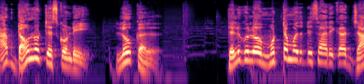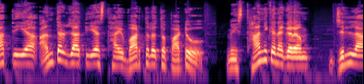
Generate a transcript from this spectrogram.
యాప్ డౌన్లోడ్ చేసుకోండి లోకల్ తెలుగులో మొట్టమొదటిసారిగా జాతీయ అంతర్జాతీయ స్థాయి వార్తలతో పాటు మీ స్థానిక నగరం జిల్లా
